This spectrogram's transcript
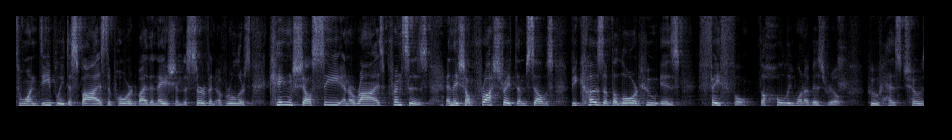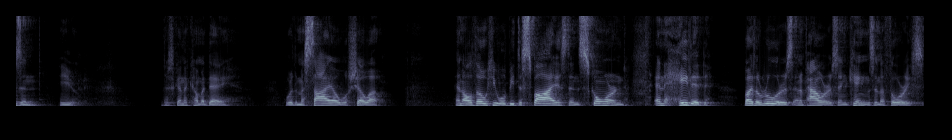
to one deeply despised, abhorred by the nation, the servant of rulers. Kings shall see and arise, princes, and they shall prostrate themselves because of the Lord who is faithful, the Holy One of Israel, who has chosen you. There's going to come a day where the Messiah will show up. And although he will be despised and scorned and hated by the rulers and powers and kings and authorities,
